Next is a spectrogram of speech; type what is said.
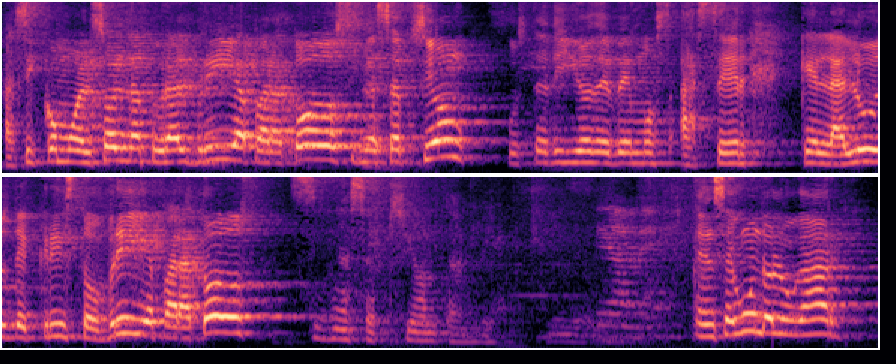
Así como el sol natural brilla para todos sin excepción, usted y yo debemos hacer que la luz de Cristo brille para todos sin excepción también. En segundo lugar,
